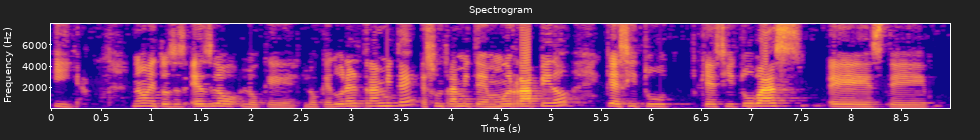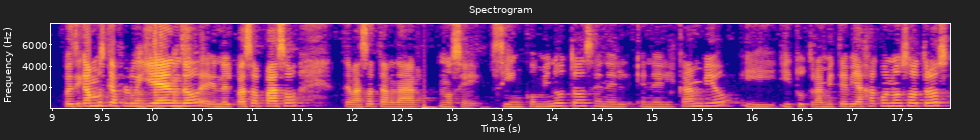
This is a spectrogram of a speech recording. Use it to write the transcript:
y ya. ¿No? Entonces es lo, lo que, lo que dura el trámite, es un trámite muy rápido, que si tú, que si tú vas, eh, este, pues digamos que fluyendo paso paso. en el paso a paso, te vas a tardar, no sé, cinco minutos en el, en el cambio y, y, tu trámite viaja con nosotros.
